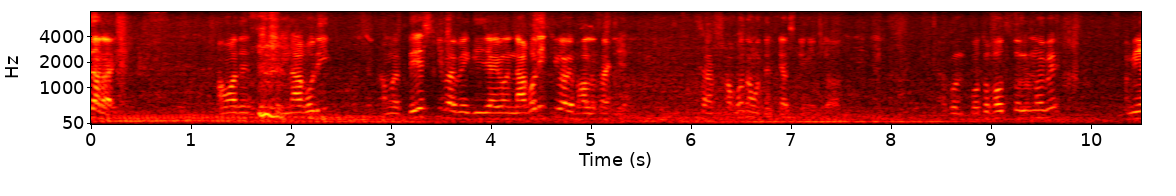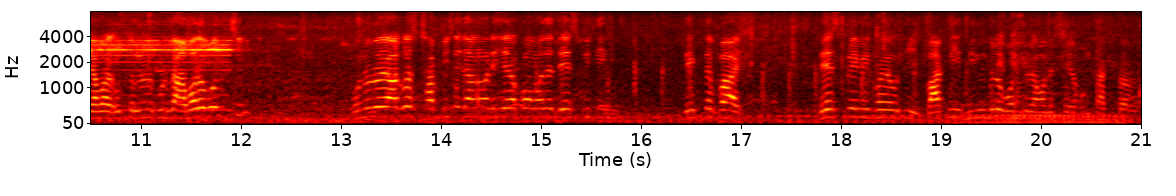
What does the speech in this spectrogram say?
দ্বারাই, আমাদের নাগরিক, আমার দেশ কীভাবে এগিয়ে যায় এবং নাগরিক কীভাবে ভালো থাকে, তার শপথ আমাদেরকে আজকে নিতে হবে। এখন পতাকা উত্তোলন হবে? আমি আমার উত্তোলনের পূর্বে আবারও বলছি, পনেরোই আগস্ট ছাব্বিশে জানুয়ারি যেরকম আমাদের দেশপ্রীতি দেখতে পাই। দেশপ্রেমিক হয়ে উঠি। বাকি দিনগুলো বছরে আমাদের সেরকম থাকতে হবে।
